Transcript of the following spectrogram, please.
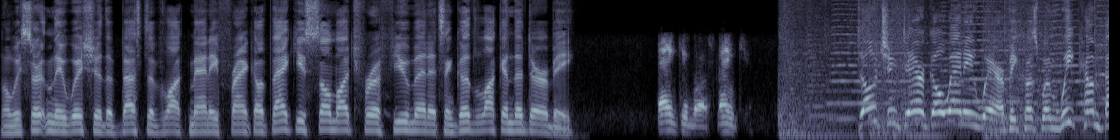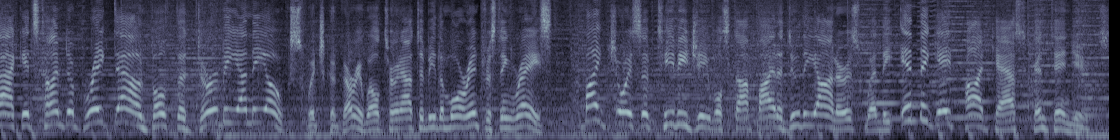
Well, we certainly wish you the best of luck, Manny Franco. Thank you so much for a few minutes and good luck in the Derby. Thank you, boss. Thank you. Don't you dare go anywhere because when we come back, it's time to break down both the Derby and the Oaks, which could very well turn out to be the more interesting race. Mike Joyce of TVG will stop by to do the honors when the In the Gate podcast continues.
